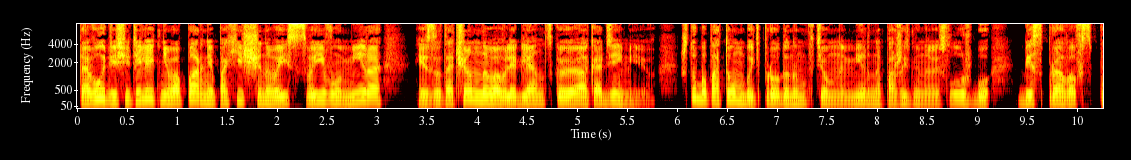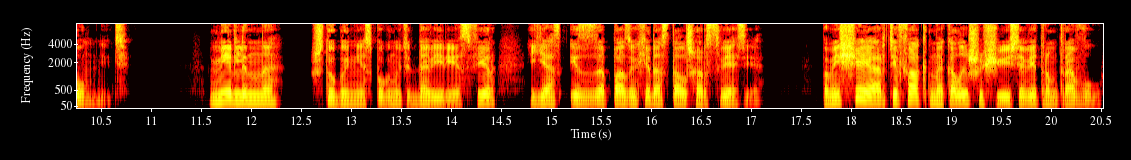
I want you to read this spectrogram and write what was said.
того десятилетнего парня, похищенного из своего мира и заточенного в Леглянскую академию, чтобы потом быть проданным в темный мир на пожизненную службу без права вспомнить. Медленно, чтобы не спугнуть доверие сфер, я из-за пазухи достал шар связи, помещая артефакт на колышущуюся ветром траву.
